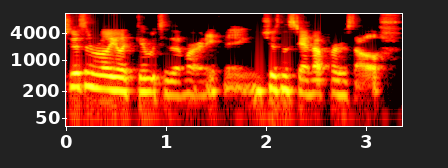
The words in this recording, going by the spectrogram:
she doesn't really like give it to them or anything. She doesn't stand up for herself.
